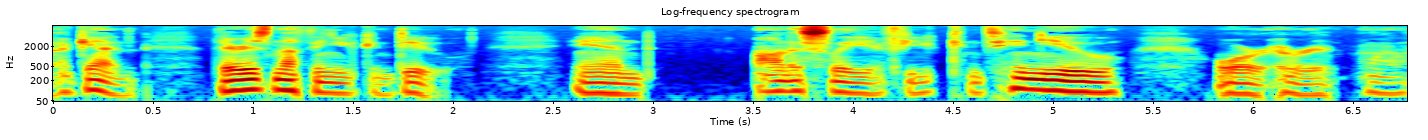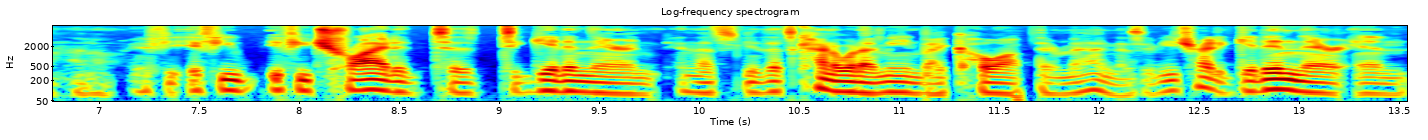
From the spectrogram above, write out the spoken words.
again, there is nothing you can do. And honestly, if you continue or or well, if you if you if you try to to, to get in there and, and that's that's kind of what I mean by co-op their madness. If you try to get in there and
